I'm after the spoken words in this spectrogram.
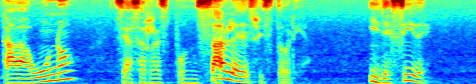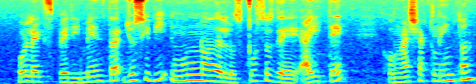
Cada uno se hace responsable de su historia y decide. o la experimenta. Yo sí vi en uno de los cursos de AIT con Asha Clinton,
